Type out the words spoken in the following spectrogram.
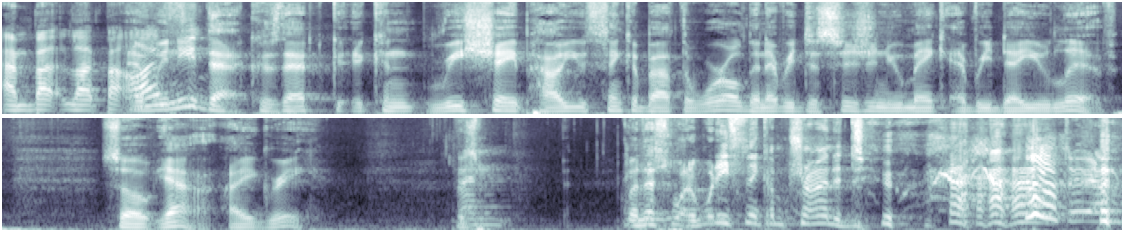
And but like, but And I we think, need that because that it can reshape how you think about the world and every decision you make every day you live. So yeah, I agree. And, But that's what. What do you think I'm trying to do? when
